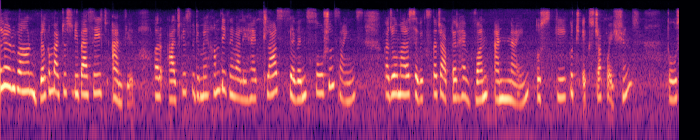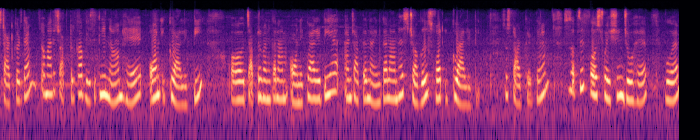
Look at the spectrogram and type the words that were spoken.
Hello everyone welcome back to study passage I am Priyal और आज के इस वीडियो में हम देखने वाले हैं क्लास सेवन सोशल साइंस का जो हमारा सिविक्स का चैप्टर है वन एंड नाइन उसके कुछ एक्स्ट्रा क्वेश्चंस तो स्टार्ट करते हैं। तो हमारे चैप्टर का बेसिकली नाम है ऑन इक्वालिटी और चैप्टर वन का नाम ऑन इक्वालिटी है एंड चैप्टर नाइन का नाम है स्ट्रगल्स फॉर इक्वालिटी तो स्टार्ट करते हैं। तो so, सबसे फ़र्स्ट क्वेश्चन जो है वो है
